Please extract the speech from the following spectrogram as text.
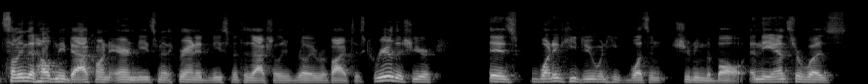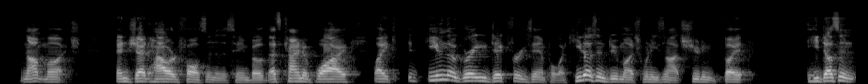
something that held me back on Aaron Nesmith. Granted, Neesmith has actually really revived his career this year. Is what did he do when he wasn't shooting the ball? And the answer was not much. And Jett Howard falls into the same boat. That's kind of why, like, even though Grady Dick, for example, like he doesn't do much when he's not shooting, but he doesn't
